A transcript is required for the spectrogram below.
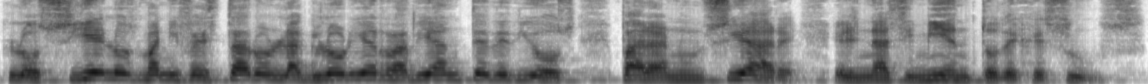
los cielos manifestaron la gloria radiante de Dios para anunciar el nacimiento de Jesús.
